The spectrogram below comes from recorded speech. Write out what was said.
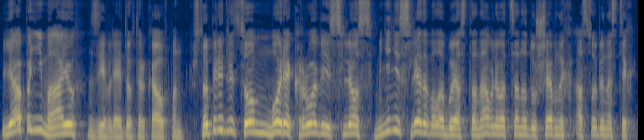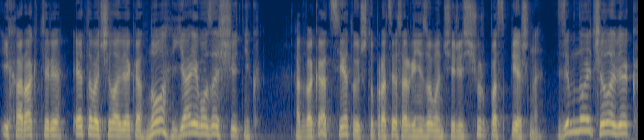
«Я понимаю», — заявляет доктор Кауфман, «что перед лицом моря крови и слез мне не следовало бы останавливаться на душевных особенностях и характере этого человека, но я его защитник». Адвокат сетует, что процесс организован чересчур поспешно. «Земной человек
